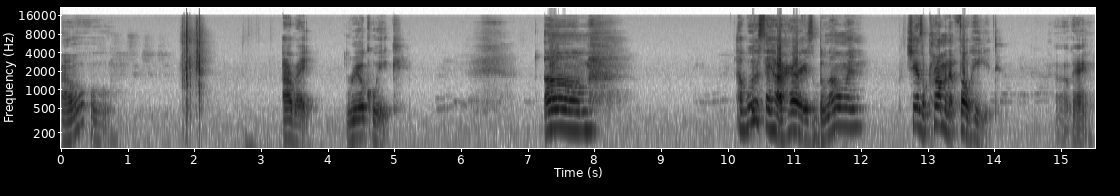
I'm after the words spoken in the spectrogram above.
Oh. All right, real quick. Um, I would say her hair is blowing. She has a prominent forehead. Okay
